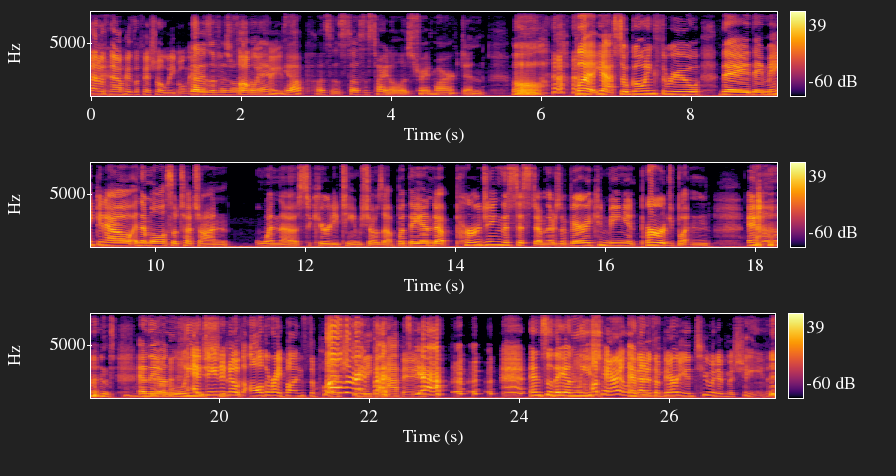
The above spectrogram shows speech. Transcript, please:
that is now his official legal name. That is official legal Sawblade name. face. Yep, that's his that's his title. Is trademarked and oh, but yeah. So going through, they they make it out, and then we'll also touch on when the security team shows up. But they end up purging the system. There's a very convenient purge button, and and they unleash. and Dana knows all the right buttons to push all the to right make buttons. it happen. Yeah. and so they unleash. Apparently, that is a very intuitive machine.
